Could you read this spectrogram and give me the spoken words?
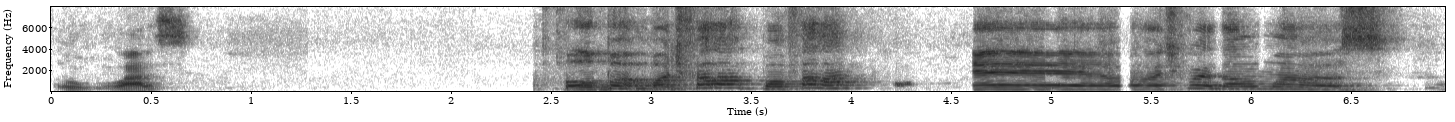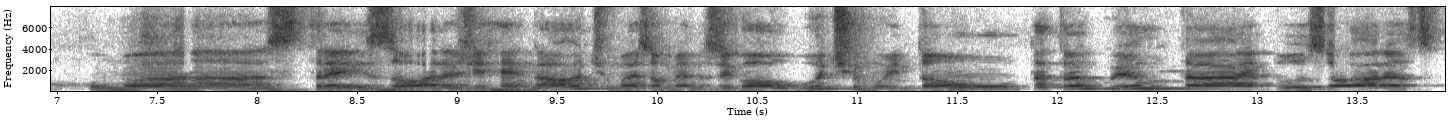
O Wallace? Opa, pode falar, pode falar. É, acho que vai dar umas umas três horas de hangout, mais ou menos igual o último, então tá tranquilo, tá em duas horas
